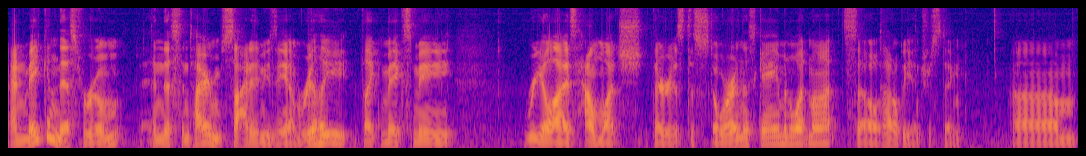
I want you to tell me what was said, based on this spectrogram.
And making this room and this entire side of the museum really, like, makes me realize how much there is to store in this game and whatnot. So that'll be interesting. Um...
